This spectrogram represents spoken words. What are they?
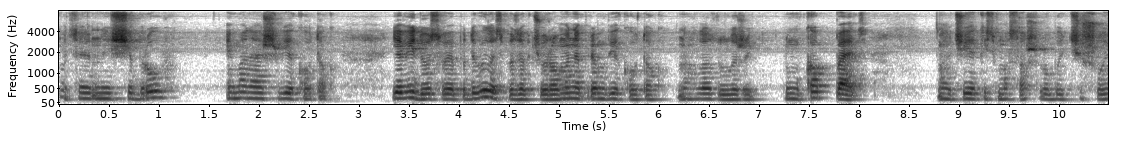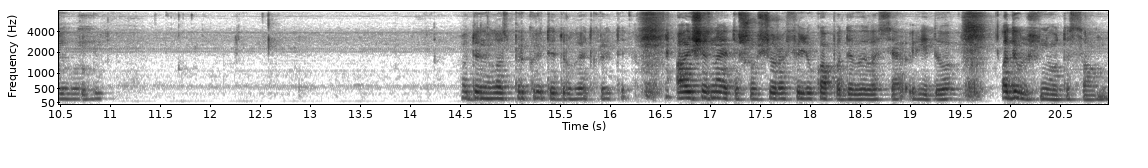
Оце нижче бров. І в мене аж віка отак. Я відео своє подивилась позавчора, у мене прям віка отак на глазу лежить. Думаю, капець. Чи якийсь масаж робить, чи що його робить. Один глаз прикритий, другий відкритий. А ще знаєте, що вчора Філюка подивилася відео, а дивлюсь у нього те саме.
